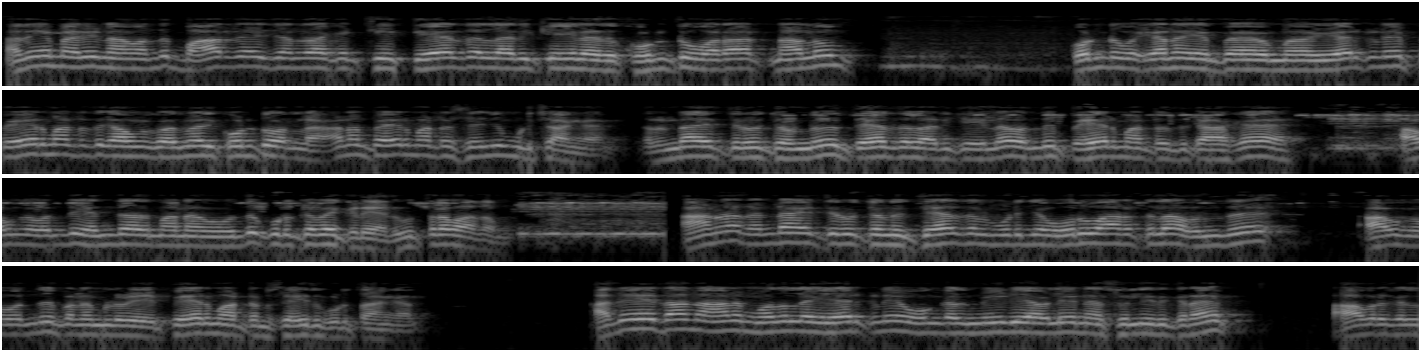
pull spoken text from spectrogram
அதே மாதிரி நான் வந்து பாரதிய ஜனதா கட்சி தேர்தல் அறிக்கையில் அது கொண்டு வராட்டினாலும் கொண்டு ஏன்னா ஏற்கனவே பெயர் மாற்றத்துக்கு அவங்க அது மாதிரி கொண்டு வரல. ஆனா பெயர் மாற்றம் செஞ்சு முடிச்சாங்க. ரெண்டாயிரத்தி இருபத்தி ஒன்னு தேர்தல் அறிக்கையில வந்து பெயர் மாற்றத்துக்காக அவங்க வந்து எந்த விதமான இது கொடுக்கவே கிடையாது. உத்தரவாதம். ஆனா ரெண்டாயிரத்தி இருபத்தி ஒண்ணு தேர்தல் முடிஞ்ச ஒரு வாரத்துல வந்து அவங்க வந்து இப்ப நம்மளுடைய பேர் மாற்றம் செய்து கொடுத்தாங்க. அதே தான் நானும் முதல்ல ஏற்கனவே உங்கள் மீடியாவிலே நான் சொல்லியிருக்கிறேன். அவர்கள்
